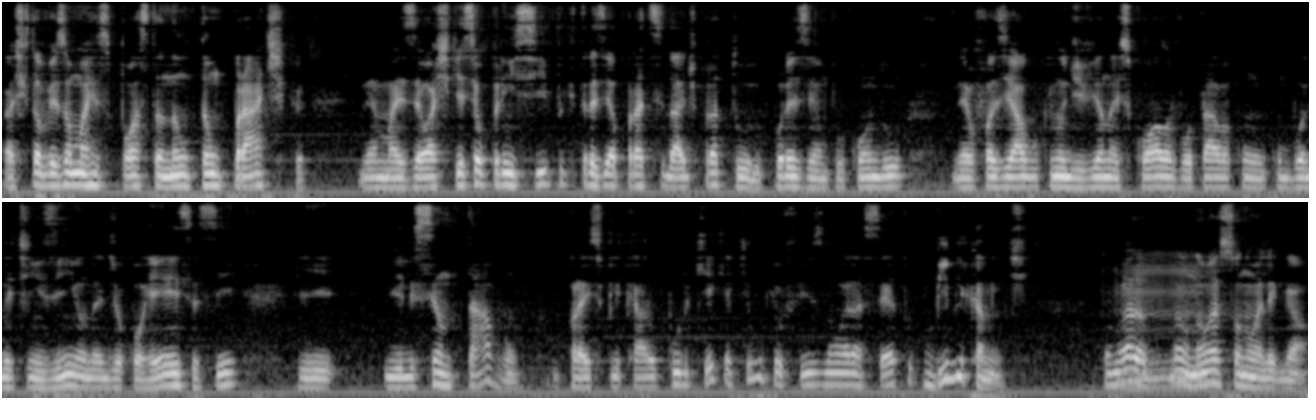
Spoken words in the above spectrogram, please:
Eu acho que talvez é uma resposta não tão prática, né, mas eu acho que esse é o princípio que trazia praticidade para tudo. Por exemplo, quando né, eu fazia algo que não devia na escola, voltava com, com um boletinzinho né, de ocorrência, assim, e, e eles sentavam para explicar o porquê que aquilo que eu fiz não era certo biblicamente. Então não era, hum. não, não é só não é legal.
